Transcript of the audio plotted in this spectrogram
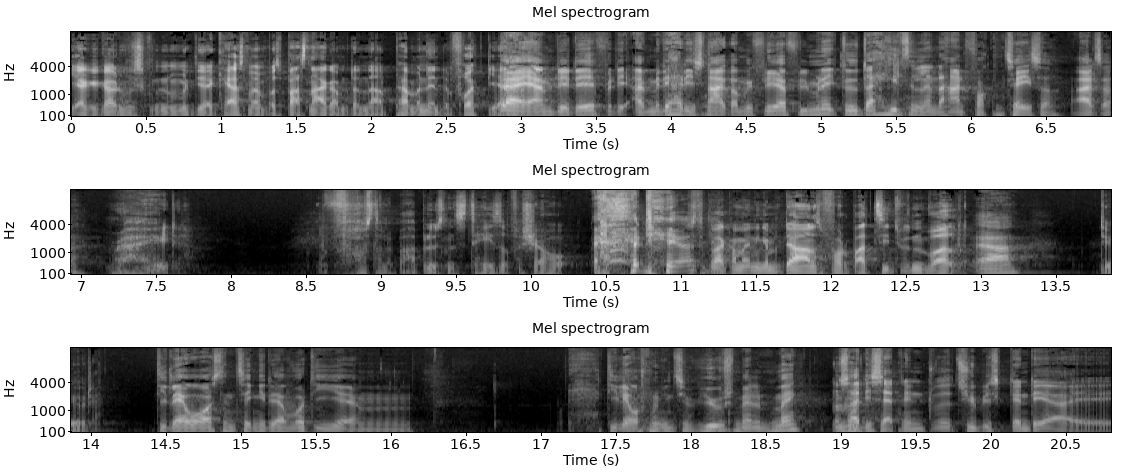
Jeg kan godt huske, nogle af de der cast members bare snakker om den der permanente frygt, Ja, ja, men det er det, fordi, men det har de snakket om i flere film, ikke? Du Der er hele tiden en, der har en fucking taser, altså. Right. Forestil dig bare at blive sådan en taser for sjov. det er, Hvis du bare kommer ind igennem døren, så får du bare 10.000 volt. ja. Dude. De laver også en ting i der, hvor de... Øhm, de laver sådan nogle interviews mellem dem, ikke? Og mm-hmm. så har de sat en, du ved, typisk den der øh,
